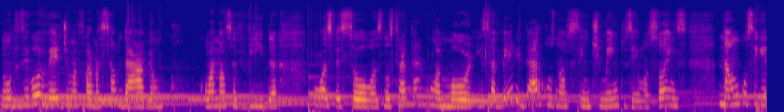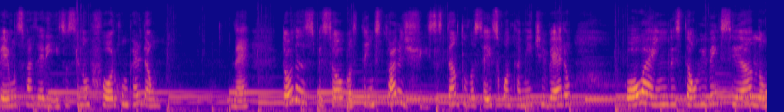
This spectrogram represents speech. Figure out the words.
nos desenvolver de uma forma saudável com a nossa vida, com as pessoas, nos tratar com amor e saber lidar com os nossos sentimentos e emoções, não conseguiremos fazer isso se não for com perdão, né? Todas as pessoas têm histórias difíceis, tanto vocês quanto a mim tiveram ou ainda estão vivenciando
